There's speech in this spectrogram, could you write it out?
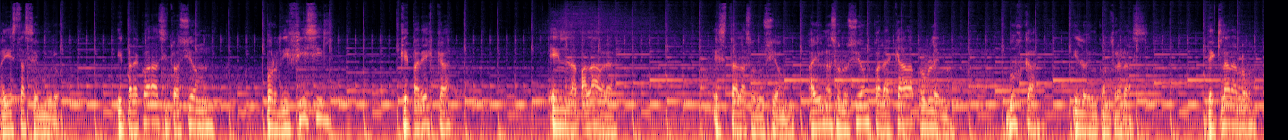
Ahí estás seguro. Y para cada situación, por difícil que parezca, en la palabra está la solución. Hay una solución para cada problema. Busca y lo encontrarás. Decláralo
